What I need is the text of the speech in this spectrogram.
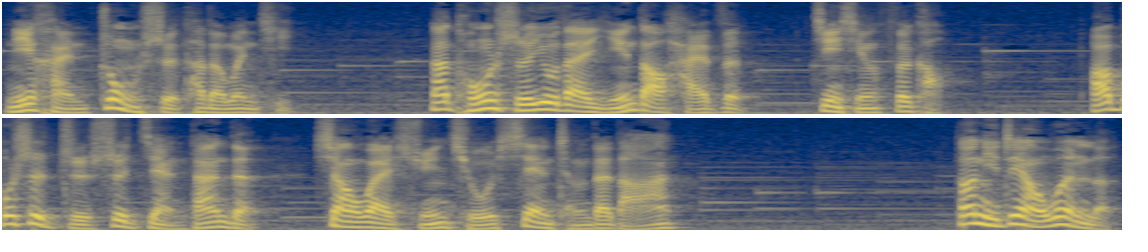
你很重视他的问题，那同时又在引导孩子进行思考，而不是只是简单的向外寻求现成的答案。当你这样问了，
